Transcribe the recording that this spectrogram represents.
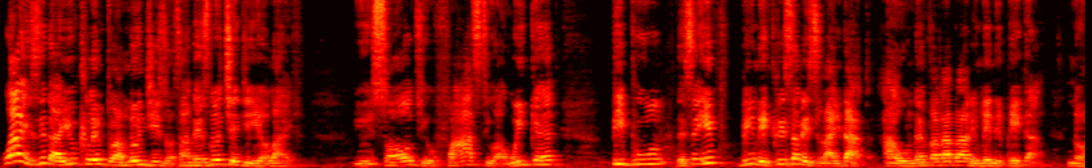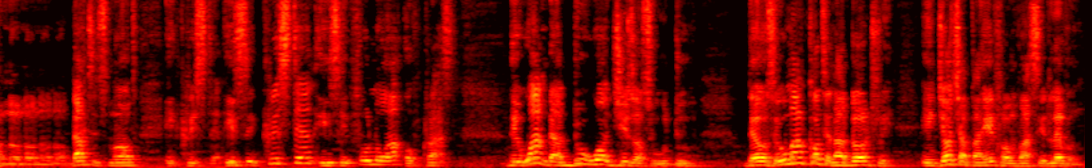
Why is it that you claim to have known Jesus and there's no change in your life? You insult, you fast, you are wicked. People, they say, if being a Christian is like that, I will never ever remain a pagan. No, no, no, no, no. That is not a Christian. He's a Christian, he's a follower of Christ the one that do what Jesus would do. There was a woman caught in adultery in John chapter 8 from verse 11.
